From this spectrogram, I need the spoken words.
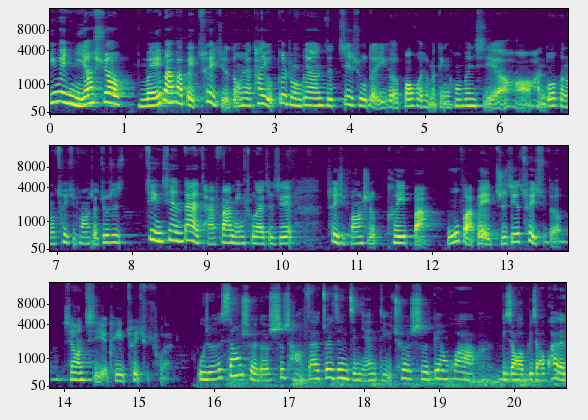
因为你要需要没办法被萃取的东西，它有各种各样的技术的一个，包括什么顶空分析也好，很多可能萃取方式，就是近现代才发明出来这些萃取方式，可以把无法被直接萃取的香气也可以萃取出来。我觉得香水的市场在最近几年的确是变化比较比较快的，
